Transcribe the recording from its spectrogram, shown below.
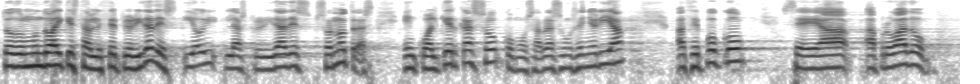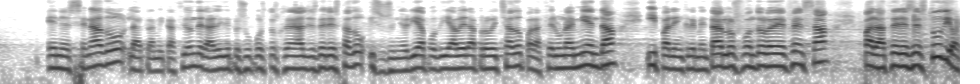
todo el mundo, hay que establecer prioridades y hoy las prioridades son otras. En cualquier caso, como sabrá su señoría, hace poco se ha aprobado en el Senado la tramitación de la Ley de Presupuestos Generales del Estado y su señoría podía haber aprovechado para hacer una enmienda y para incrementar los fondos de defensa para hacer ese estudio.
